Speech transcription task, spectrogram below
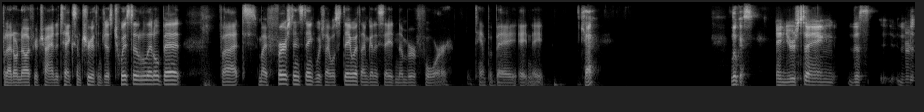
but I don't know if you're trying to take some truth and just twist it a little bit. But my first instinct, which I will stay with, I'm gonna say number four, Tampa Bay, eight and eight. Okay. Lucas. And you're saying this there's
